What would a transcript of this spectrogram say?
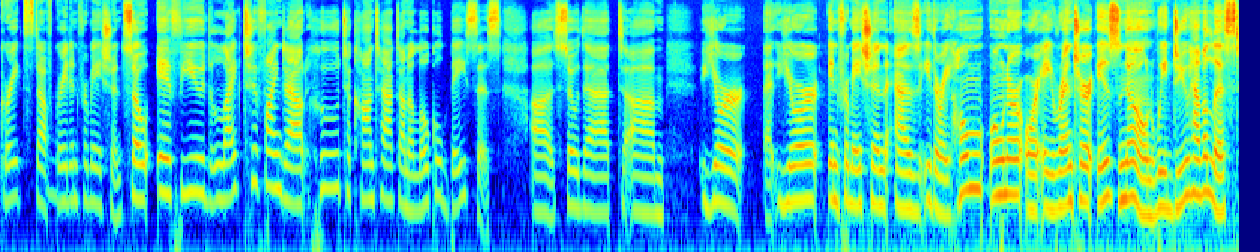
Great stuff, great information. So, if you'd like to find out who to contact on a local basis, uh, so that um, your your information as either a homeowner or a renter is known, we do have a list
